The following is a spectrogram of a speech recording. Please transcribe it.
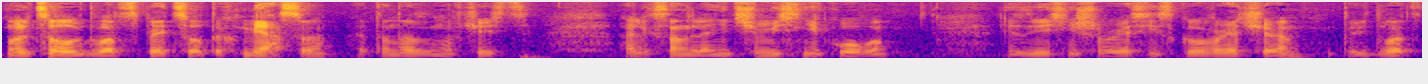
0,25 мяса, это названо в честь Александра Леонидовича Мясникова, известнейшего российского врача, то есть 20,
